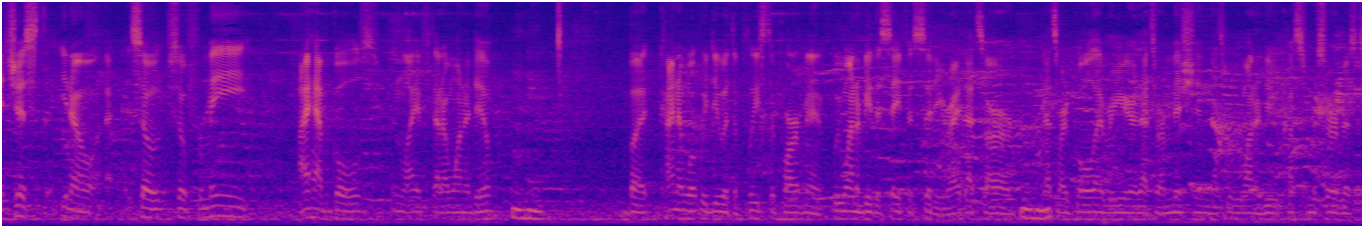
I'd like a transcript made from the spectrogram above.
it's just you know, so so for me, I have goals in life that I want to do. Mm-hmm but kind of what we do at the police department, we want to be the safest city, right? That's our mm-hmm. that's our goal every year. That's our mission. That's what we want to do, customer service.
